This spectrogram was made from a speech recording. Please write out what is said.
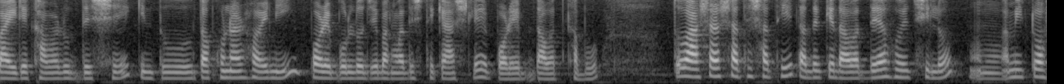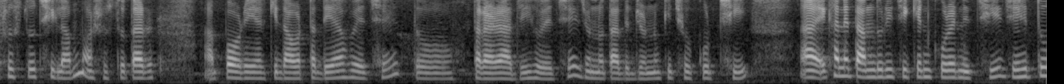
বাইরে খাওয়ার উদ্দেশ্যে। কিন্তু তখন আর হয়নি। পরে বলল যে বাংলাদেশ থেকে আসলে পরে দাওয়াত খাব। তো আসার সাথে সাথেই তাদেরকে দাওয়াত দেওয়া হয়েছিল। আমি একটু অসুস্থ ছিলাম, অসুস্থতার পরে আর কি দাওয়াতটা দেওয়া হয়েছে। তো তারা রাজি হয়েছে জন্য তাদের জন্য কিছু করছি। এখানে তান্দুরি চিকেন করে নিচ্ছি। যেহেতু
